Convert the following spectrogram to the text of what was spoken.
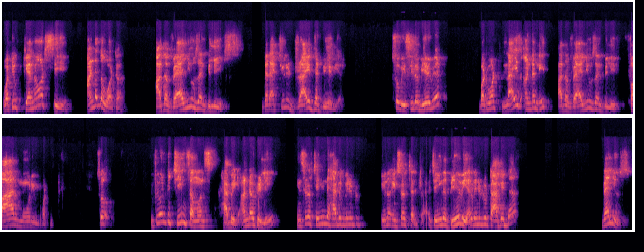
What you cannot see under the water are the values and beliefs that actually drive that behavior. So we see the behavior, but what lies underneath are the values and belief, far more important. So if you want to change someone's habit, undoubtedly, instead of changing the habit, we need to, you know, instead of changing the behavior, we need to target the values.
